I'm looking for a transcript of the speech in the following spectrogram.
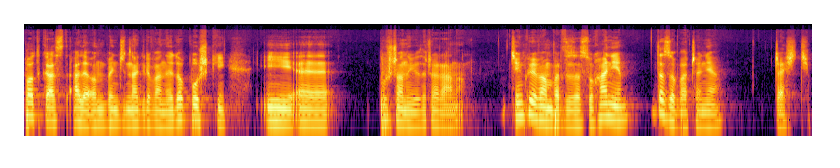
podcast, ale on będzie nagrywany do puszki i puszczony jutro rano. Dziękuję Wam bardzo za słuchanie. Do zobaczenia. Cześć.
